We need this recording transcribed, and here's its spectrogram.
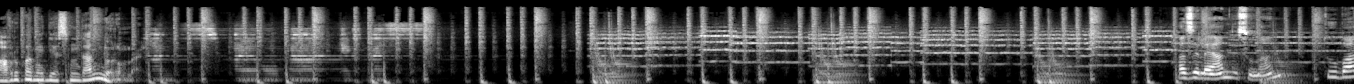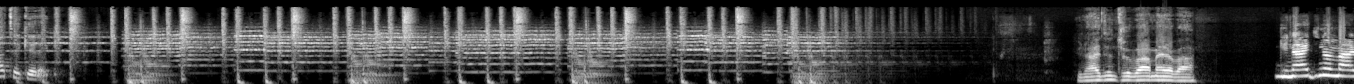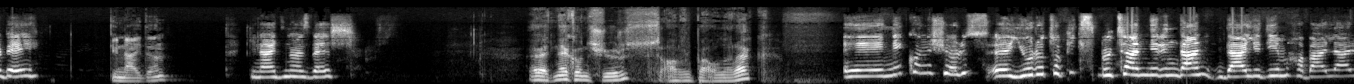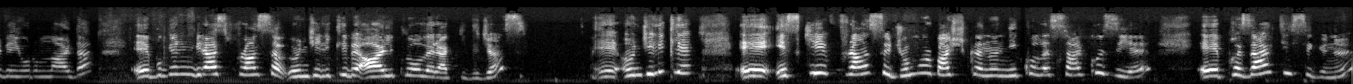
Avrupa medyasından yorumlar. Hazırlayan ve sunan Tuğba Tekerek Günaydın Tuğba, merhaba. Günaydın Ömer Bey. Günaydın. Günaydın Özdeş. Evet, ne konuşuyoruz Avrupa olarak? Ee, ne konuşuyoruz? Ee, Eurotopics bültenlerinden derlediğim haberler ve yorumlarda. Ee, bugün biraz Fransa öncelikli ve ağırlıklı olarak gideceğiz. Ee, öncelikle e, eski Fransa Cumhurbaşkanı Nicolas Sarkozy'ye e, pazartesi günü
